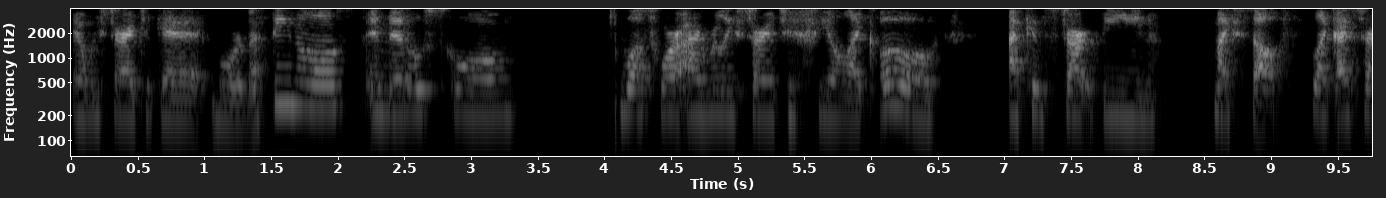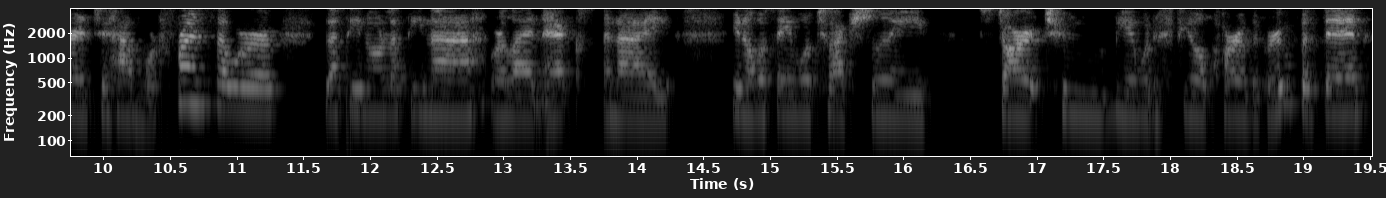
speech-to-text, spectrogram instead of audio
and we started to get more Latinos in middle school, was where I really started to feel like, oh, I can start being myself. Like I started to have more friends that were Latino, Latina, or Latinx, and I, you know, was able to actually start to be able to feel part of the group. But then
